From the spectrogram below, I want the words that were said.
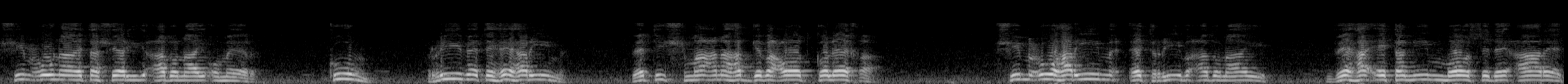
שמעו נא את אשר אדוני אומר, קום, ריב את ההרים, ותשמענה הגבעות קולך. שמעו הרים את ריב אדוני, והאיתנים מוסדי ארץ,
